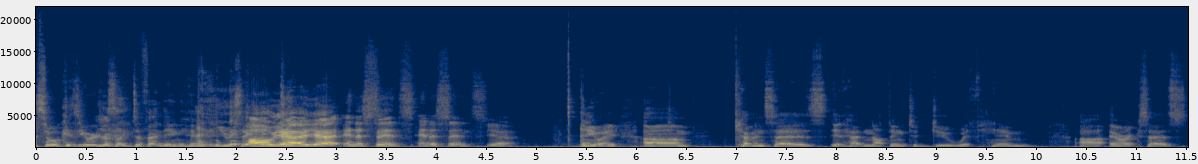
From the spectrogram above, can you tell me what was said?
so, because you were just like defending him, you were saying. Oh he yeah, didn't- yeah. In a sense, in a sense, yeah. Anyway, um, Kevin says it had nothing to do with him. Uh, Eric says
